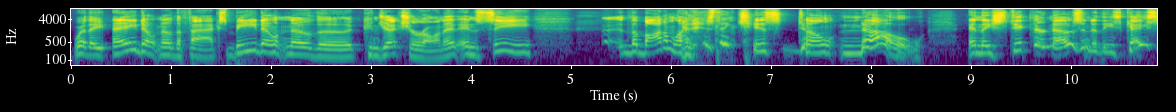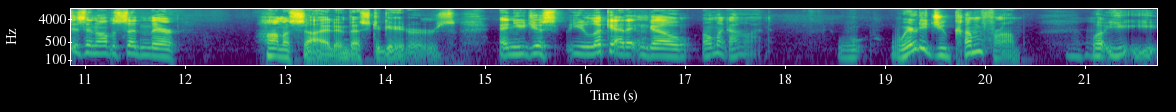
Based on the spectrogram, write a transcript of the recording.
where they A, don't know the facts, B, don't know the conjecture on it, and C, the bottom line is they just don't know. And they stick their nose into these cases, and all of a sudden they're homicide investigators. And you just you look at it and go, "Oh my God, where did you come from? Well, you, you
